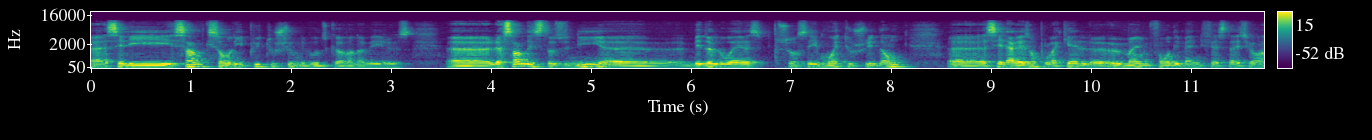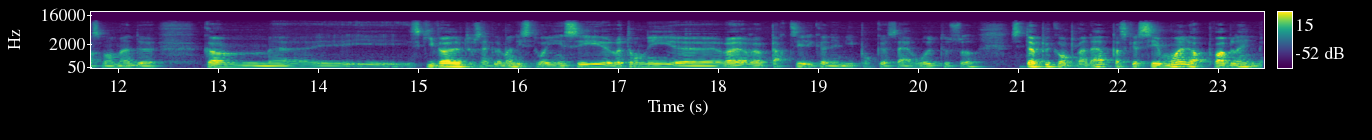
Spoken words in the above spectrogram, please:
ça, c'est les centres qui sont les plus touchés au niveau du coronavirus. Euh, le centre des États-Unis, euh, Middle West, tout ça, c'est moins touché. Donc, euh, c'est la raison pour laquelle eux-mêmes font des manifestations en ce moment de comme ce qu'ils veulent tout simplement les citoyens, c'est retourner, repartir l'économie pour que ça roule, tout ça. C'est un peu comprenable parce que c'est moins leur problème.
